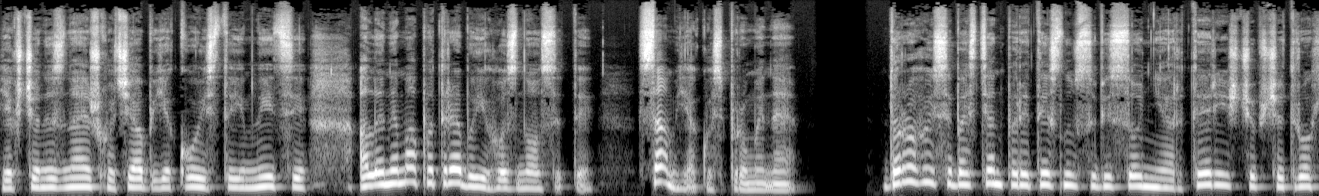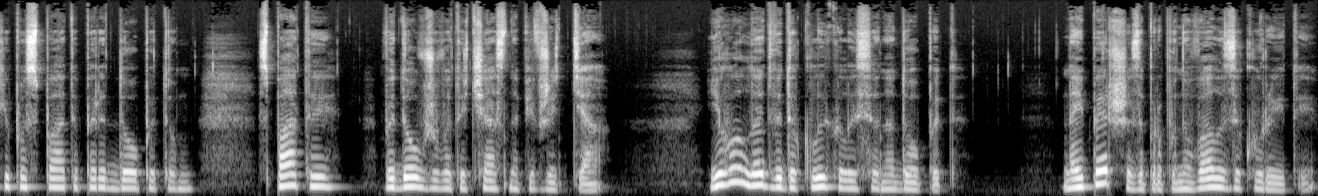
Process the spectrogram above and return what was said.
якщо не знаєш хоча б якоїсь таємниці, але нема потреби його зносити, сам якось промине. Дорогою Себастьян перетиснув собі сонні артерії, щоб ще трохи поспати перед допитом, спати, видовжувати час на півжиття. Його ледве докликалися на допит. Найперше запропонували закурити.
